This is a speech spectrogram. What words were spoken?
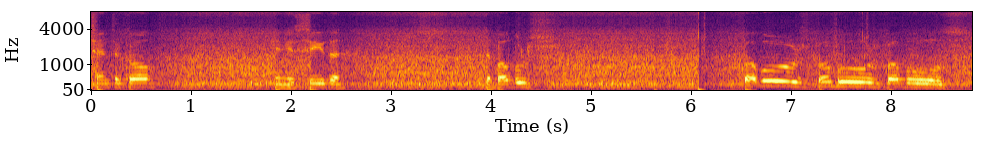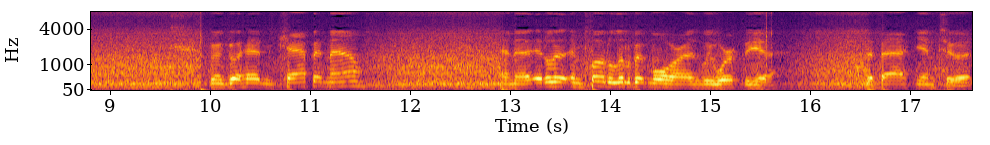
tentacle. Can you see the the bubbles? Bubbles, bubbles, bubbles. We're going to go ahead and cap it now. And uh, it'll implode a little bit more as we work the, uh, the back into it.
